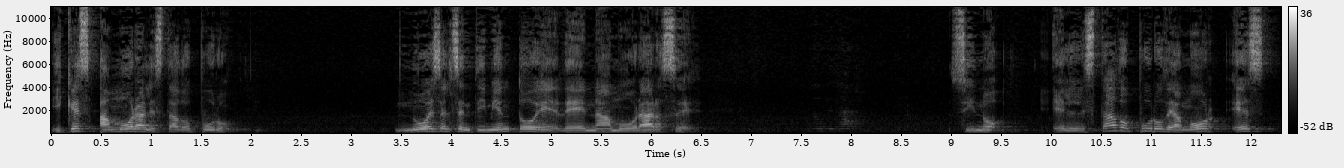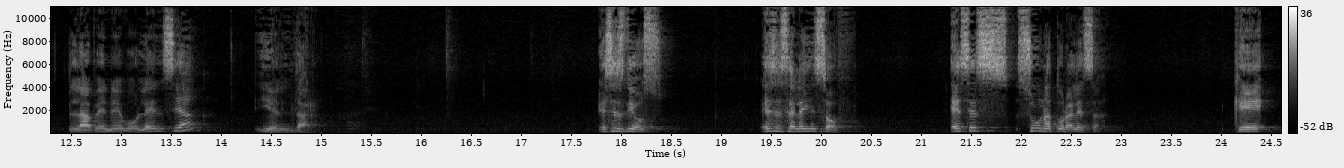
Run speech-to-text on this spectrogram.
¿Y qué es amor al estado puro? No es el sentimiento de enamorarse, sino el estado puro de amor es la benevolencia y el dar. Ese es Dios. Ese es el Ein Sof. Esa es su naturaleza. Que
